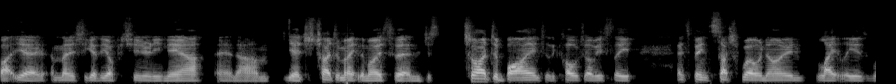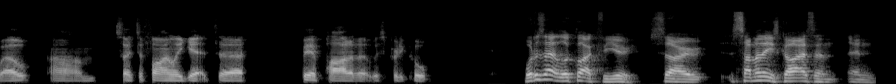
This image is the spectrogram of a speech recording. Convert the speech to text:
but yeah, I managed to get the opportunity now, and um, yeah, just tried to make the most of it, and just tried to buy into the culture. Obviously, it's been such well known lately as well. Um, so to finally get to be a part of it was pretty cool. What does that look like for you? So some of these guys, and and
